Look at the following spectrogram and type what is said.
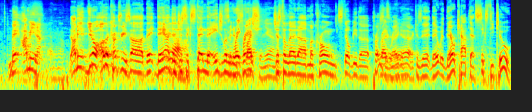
May, I mean, I don't know. I mean, you know, other countries uh, they they had Yeah. to just extend the age limit in France question, yeah. just to let uh, Macron still be the president, President, right? yeah. Yeah, because they, they were they were capped at sixty two.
